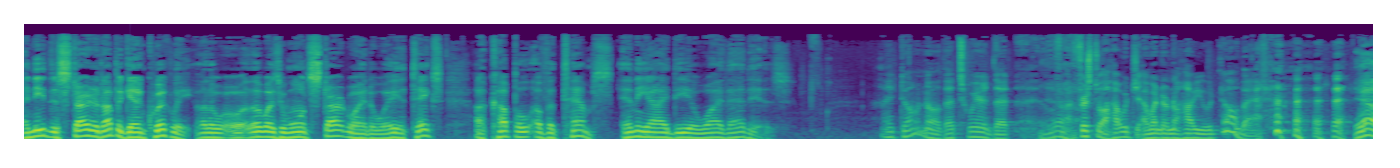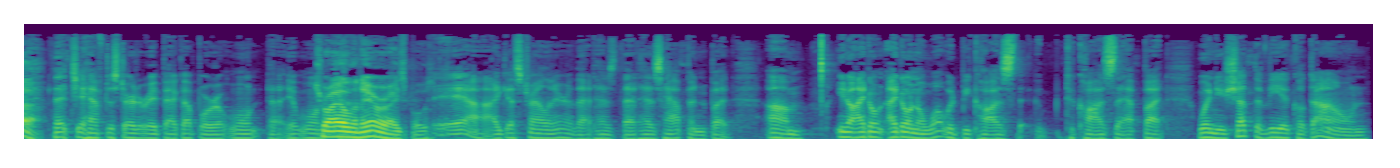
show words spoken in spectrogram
I need to start it up again quickly, otherwise it won't start right away. It takes a couple of attempts. Any idea why that is? I don't know. That's weird. That yeah. first of all, how would you? I wonder know how you would know that. that. Yeah, that you have to start it right back up, or it won't. Uh, it won't. Trial uh, and error, I suppose. Yeah, I guess trial and error. That has that has happened, but um, you know, I don't I don't know what would be caused to cause that. But when you shut the vehicle down,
